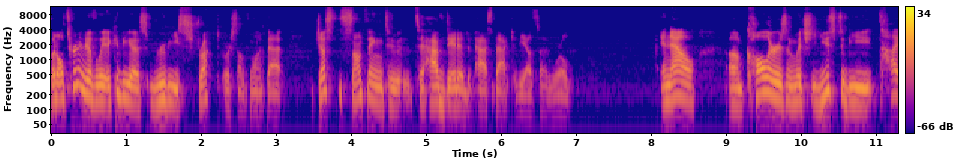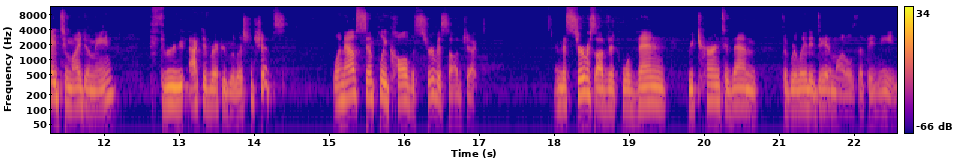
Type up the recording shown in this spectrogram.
But alternatively, it could be a Ruby struct or something like that, just something to, to have data to pass back to the outside world. And now, um, callers in which used to be tied to my domain through active record relationships will now simply call the service object. And this service object will then return to them the related data models that they need.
